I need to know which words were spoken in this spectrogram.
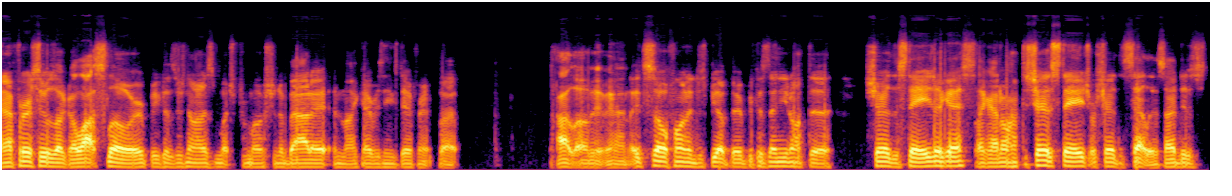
And at first, it was like a lot slower because there's not as much promotion about it, and like everything's different. But I love it, man. It's so fun to just be up there because then you don't have to share the stage, I guess. Like I don't have to share the stage or share the set list. I just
